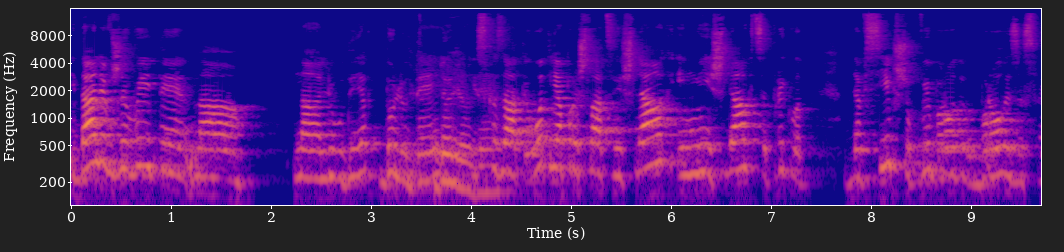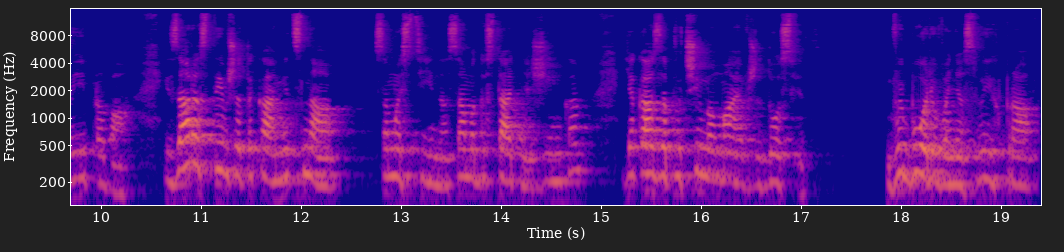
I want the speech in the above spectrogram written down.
і далі вже вийти на, на люди, як до людей, До і сказати: от я пройшла цей шлях, і мій шлях це приклад для всіх, щоб ви бороли, боролись за свої права. І зараз ти вже така міцна, самостійна, самодостатня жінка, яка за плечима має вже досвід виборювання своїх прав.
